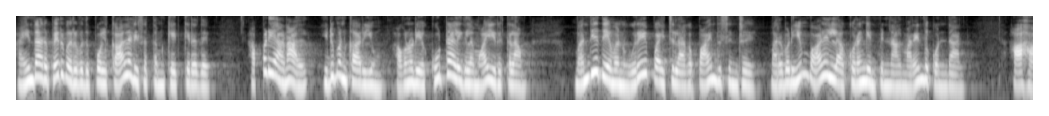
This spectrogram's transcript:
ஐந்தாறு பேர் வருவது போல் காலடி சத்தம் கேட்கிறது. அப்படியானால் இடுமன்காரியும் அவனுடைய கூட்டாளிகளுமாய் இருக்கலாம். வந்தியத்தேவன் ஒரே பாய்ச்சலாக பாய்ந்து சென்று மறுபடியும் வாளில்லா குரங்கின் பின்னால் மறைந்து கொண்டான். ஆஹா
